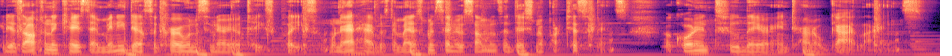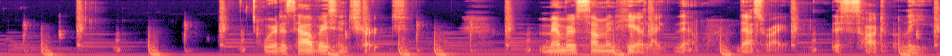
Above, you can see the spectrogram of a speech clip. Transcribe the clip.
it is often the case that many deaths occur when the scenario takes place. When that happens, the management center summons additional participants according to their internal guidelines. We're the Salvation Church. Members summoned here like them. That's right. This is hard to believe.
